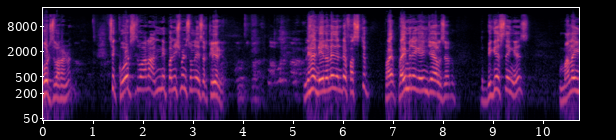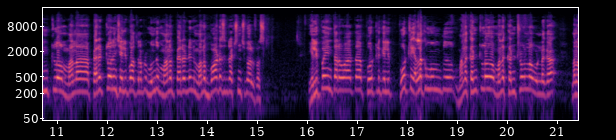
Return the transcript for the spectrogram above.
courts ద్వారానా? సార్ కోర్ట్స్ ద్వారా అన్ని పనిష్మెంట్స్ ఉన్నాయి సార్ క్లియర్గా నేహ నేను అనేది అంటే ఫస్ట్ ప్రైమరీగా ఏం చేయాలి sir the biggest thing is మన ఇంట్లో మన పెరట్లో నుంచి వెళ్ళిపోతున్నప్పుడు ముందు మన పెరటిని మన బార్డర్స్ని రక్షించుకోవాలి ఫస్ట్ వెళ్ళిపోయిన తర్వాత పోర్ట్లకు వెళ్ళి పోర్ట్లు వెళ్ళక ముందు మన కంట్లో మన కంట్రోల్లో ఉండగా మనం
